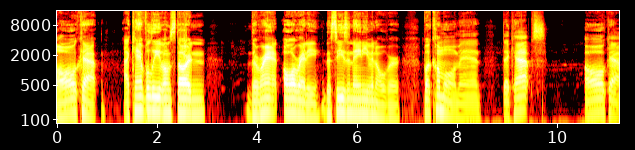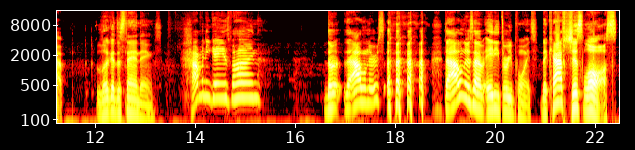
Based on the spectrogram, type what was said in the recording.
all cap. I can't believe I'm starting the rant already. The season ain't even over. But come on, man. The caps, all cap. Look at the standings. How many games behind? The the Islanders. the Islanders have 83 points. The Caps just lost.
